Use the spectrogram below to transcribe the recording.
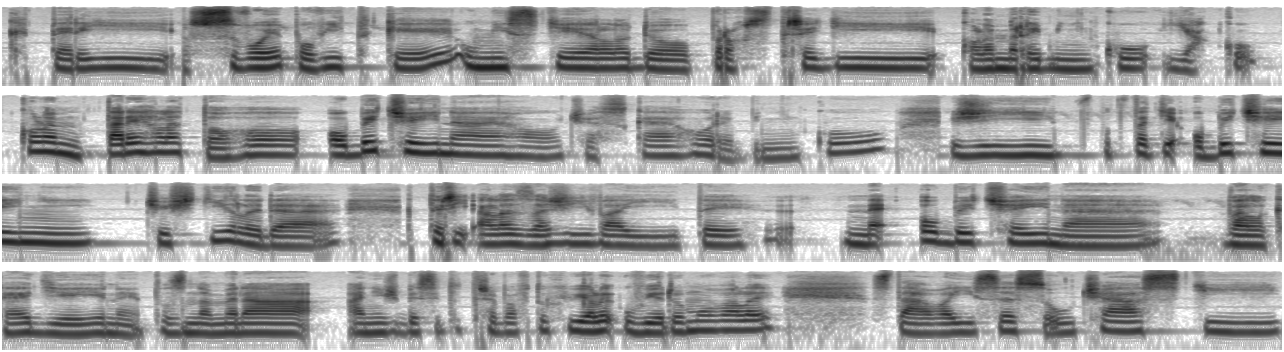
který svoje povídky umístil do prostředí kolem rybníku Jakub. Kolem tadyhle toho obyčejného českého rybníku žijí v podstatě obyčejní čeští lidé, kteří ale zažívají ty neobyčejné velké dějiny. To znamená, aniž by si to třeba v tu chvíli uvědomovali, stávají se součástí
